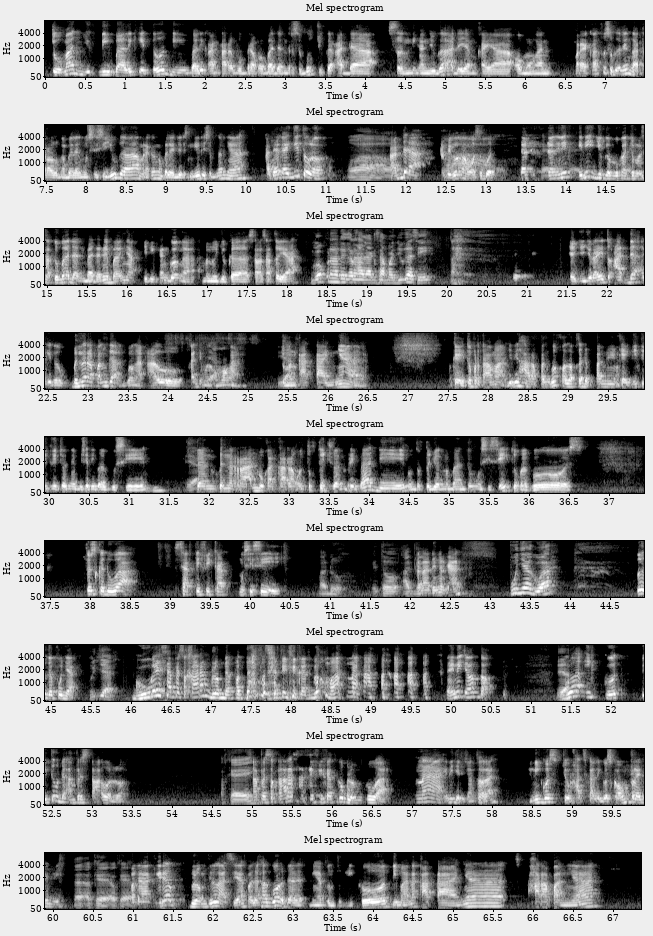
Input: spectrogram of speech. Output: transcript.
cuma di balik itu di balik antara beberapa badan tersebut juga ada selentingan juga ada yang kayak omongan mereka tuh sebenarnya nggak terlalu ngebelain musisi juga mereka ngebelain diri sendiri sebenarnya. Ada kayak gitu loh. Wow. ada tapi gue nggak mau sebut. Dan, Oke, dan ini ini juga bukan cuma satu badan badannya banyak. Jadi kan gue nggak menuju ke salah satu ya. Gue pernah dengar hal yang sama juga sih. ya jujur aja itu ada gitu. Bener apa enggak? Gue nggak tahu. Kan cuma Ya. omongan. Cuman katanya. Oke itu pertama. Jadi harapan gue kalau ke depannya kayak gitu-gitunya bisa dibagusin Ya. dan beneran bukan karena untuk tujuan pribadi untuk tujuan membantu musisi itu bagus terus kedua sertifikat musisi Waduh, itu pernah agak denger kan punya gua. lu udah punya Punya. gue sampai sekarang belum dapat dapat sertifikat gue mana nah ini contoh Ya. gue ikut itu udah hampir setahun loh Oke. sampai sekarang sertifikat gue belum keluar nah ini jadi contoh kan ini gue curhat sekaligus komplain ini Eh, Oke, oke. pada akhirnya belum jelas ya padahal gue udah niat untuk ikut di mana katanya harapannya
